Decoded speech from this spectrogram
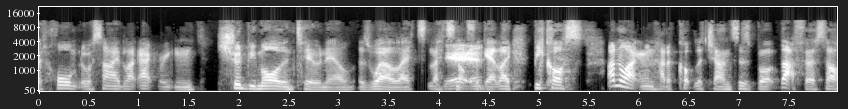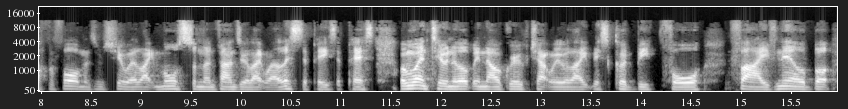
at home to a side like Accrington, should be more than 2 0 as well. Let's let's Yeah, not forget. Like, because I know Accrington had a couple of chances, but that first half performance, I'm sure like most Sunderland fans were like, well, this is a piece of piss. When we went 2 0 up in our group chat, we were like, this could be 4 5 0. But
